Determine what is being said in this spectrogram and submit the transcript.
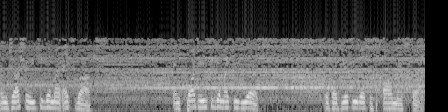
and Joshua, you can get my Xbox. And Quadra, you can get my 3DS. Cause like your 3DS is all messed up.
